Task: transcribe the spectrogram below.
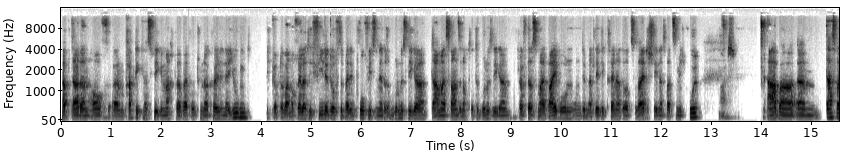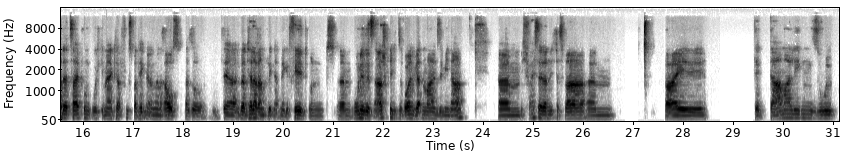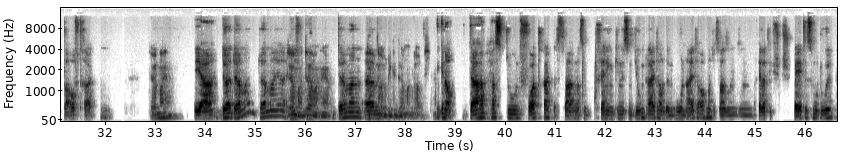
Habe da dann auch ähm, Praktikas viel gemacht, war bei Fortuna Köln in der Jugend ich glaube, da waren auch relativ viele, durfte bei den Profis in der dritten Bundesliga, damals waren sie noch dritte Bundesliga, öfters mal beiwohnen und dem Athletiktrainer dort zur Seite stehen. Das war ziemlich cool. Nice. Aber ähm, das war der Zeitpunkt, wo ich gemerkt habe, Fußball hängt mir irgendwann raus. Also der über den Tellerrand blicken hat mir gefehlt. Und ähm, ohne das Arsch kriechen zu wollen, wir hatten mal ein Seminar. Ähm, ich weiß dann nicht, das war ähm, bei der damaligen Suhl-Beauftragten. Dörrmeier? Ja, Dör, Dörmann? Dörmeier? Dörmann, Dörmann, ja. Dörmann. Ähm, Ulrike Dörmann, glaube ich. Ja. Genau. Da hast du einen Vortrag, das war irgendwas mit Training im Kindes- und Jugendalter und im hohen Alter auch noch. Das war so ein, so ein relativ spätes Modul.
